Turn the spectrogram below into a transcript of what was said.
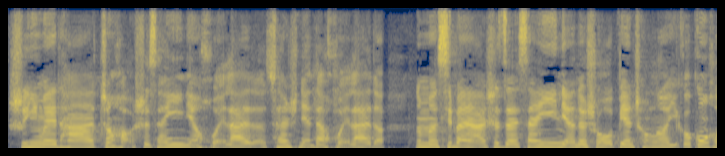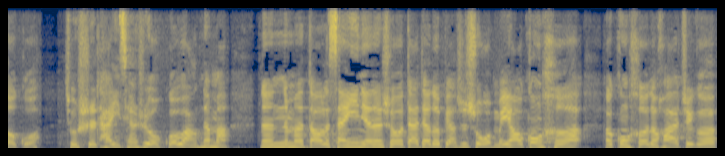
是因为他正好是三一年回来的，三十年代回来的。那么西班牙是在三一年的时候变成了一个共和国，就是他以前是有国王的嘛。那那么到了三一年的时候，大家都表示说我们要共和。要共和的话，这个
